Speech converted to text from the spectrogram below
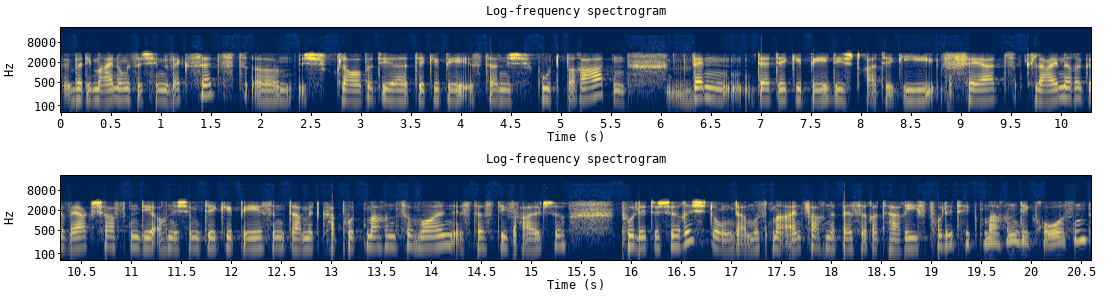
über die Meinung sich hinwegsetzt. Ähm, ich glaube, der DGB ist da nicht gut beraten. Wenn der DGB die Strategie fährt, kleinere Gewerkschaften, die auch nicht im DGB sind, damit kaputt machen zu wollen, wollen, ist das die falsche politische Richtung. Da muss man einfach eine bessere Tarifpolitik machen, die Großen,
